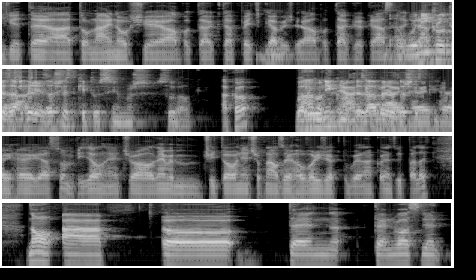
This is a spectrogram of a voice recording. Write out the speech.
GTA to najnovšie, alebo tak, tá peťka, mm. alebo tak, že krásne. Alebo uniknuté zábery za všetky tu si už sú. Ako? Boli uniknuté zábery za. Hej, hej, hej, ja som videl niečo, ale neviem, či to niečo naozaj hovorí, že ak to bude nakoniec vypadať. No a uh, ten, ten vlastne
